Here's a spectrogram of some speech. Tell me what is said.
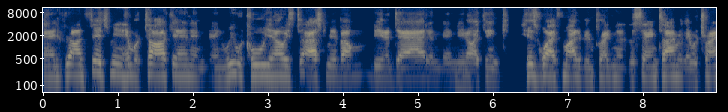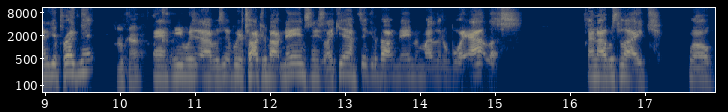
And John Fitch, me and him were talking, and, and we were cool. You know, he's asking me about being a dad, and, and you know, I think his wife might have been pregnant at the same time, or they were trying to get pregnant. Okay. And he was, I was, we were talking about names, and he's like, "Yeah, I'm thinking about naming my little boy Atlas." And I was like, "Well,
